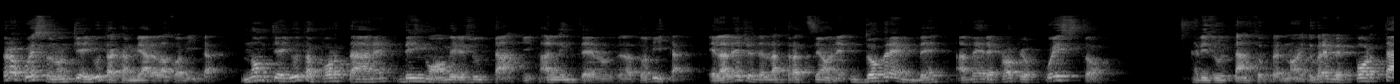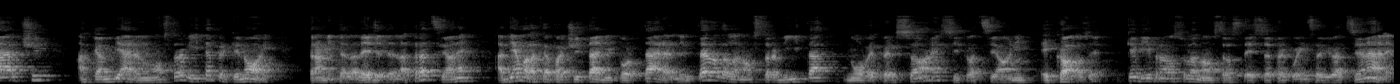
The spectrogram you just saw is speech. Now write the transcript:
però questo non ti aiuta a cambiare la tua vita, non ti aiuta a portare dei nuovi risultati all'interno della tua vita. E la legge dell'attrazione dovrebbe avere proprio questo risultato per noi, dovrebbe portarci a cambiare la nostra vita perché noi, tramite la legge dell'attrazione, abbiamo la capacità di portare all'interno della nostra vita nuove persone, situazioni e cose che vibrano sulla nostra stessa frequenza vibrazionale.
